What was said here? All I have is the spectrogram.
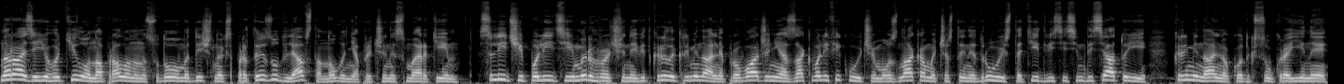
Наразі його тіло направлено на судово медичну експертизу для встановлення причини смерті. Слідчі поліції Миргородщини відкрили кримінальне провадження за кваліфікуючими ознаками частини 2 статті 270 Кримінального кодексу України.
